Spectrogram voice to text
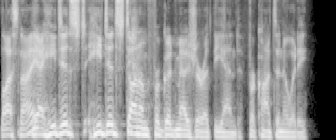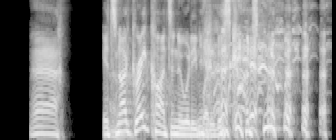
last night? Yeah, he did. St- he did stun him for good measure at the end for continuity. Ah, It's not great continuity, but it is continuity.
